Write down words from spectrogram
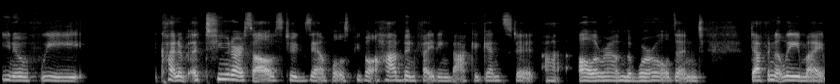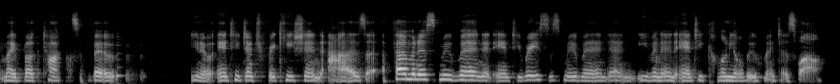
you know, if we kind of attune ourselves to examples, people have been fighting back against it uh, all around the world, and definitely my my book talks about you know anti-gentrification as a feminist movement an anti-racist movement and even an anti-colonial movement as well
